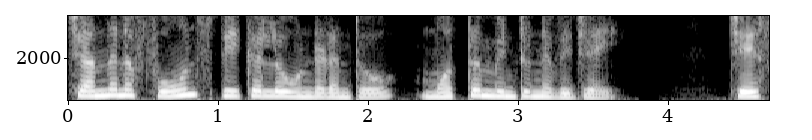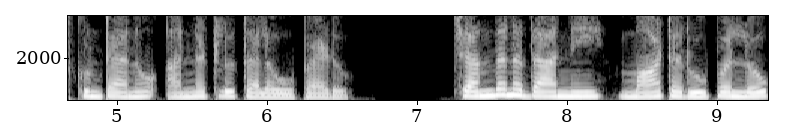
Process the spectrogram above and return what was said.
చందన ఫోన్ స్పీకర్లో ఉండడంతో మొత్తం వింటున్న విజయ్. చేసుకుంటాను అన్నట్లు తల ఊపాడు. చందన దాన్ని మాట రూపంలో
